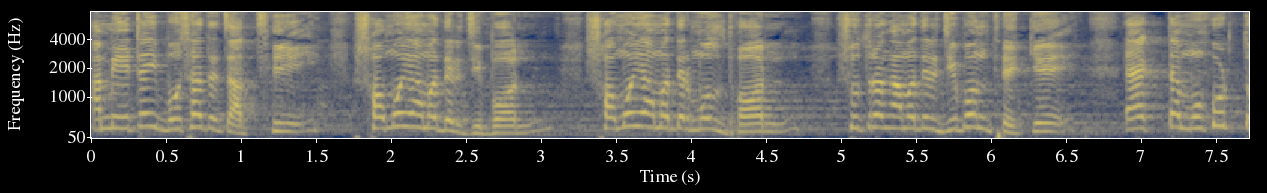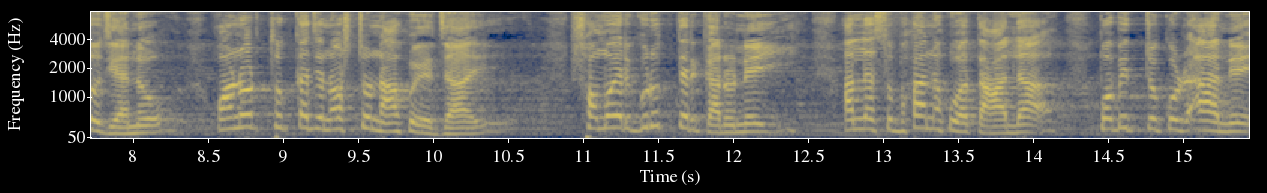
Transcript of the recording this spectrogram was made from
আমি এটাই বোঝাতে চাচ্ছি, সময় আমাদের জীবন, সময় আমাদের মূলধন, সুতরাং আমাদের জীবন থেকে একটা মুহূর্ত যেন অনর্থক কাজে নষ্ট না হয়ে যায়। সময়ের গুরুত্বের কারণেই আল্লাহ তাআলা পবিত্র কোরআনে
